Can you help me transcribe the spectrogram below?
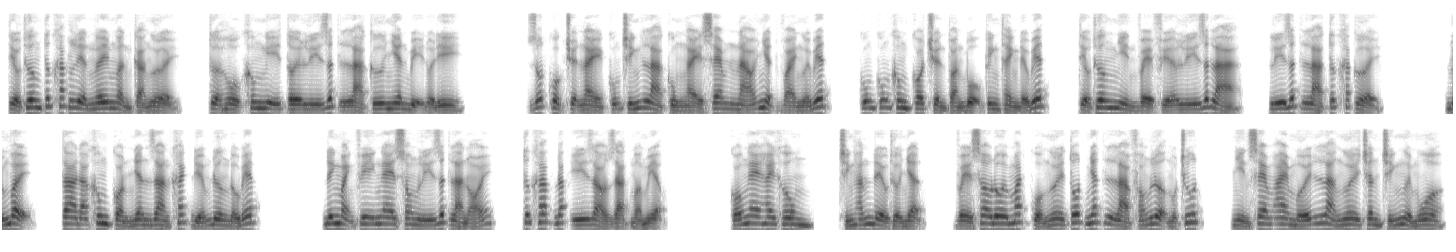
Tiểu thương tức khắc liền ngây ngẩn cả người, tựa hồ không nghĩ tới Lý rất là cư nhiên bị đuổi đi. Rốt cuộc chuyện này cũng chính là cùng ngày xem náo nhiệt vài người biết, cũng cũng không có truyền toàn bộ kinh thành đều biết, tiểu thương nhìn về phía Lý rất là, Lý rất là tức khắc cười. Đúng vậy, ta đã không còn nhân gian khách điếm đương đầu bếp. Đinh Mạnh Phi nghe xong Lý rất là nói, tức khắc đắc ý rào rạt mở miệng. Có nghe hay không, chính hắn đều thừa nhận, về sau đôi mắt của ngươi tốt nhất là phóng lượng một chút, nhìn xem ai mới là ngươi chân chính người mua.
